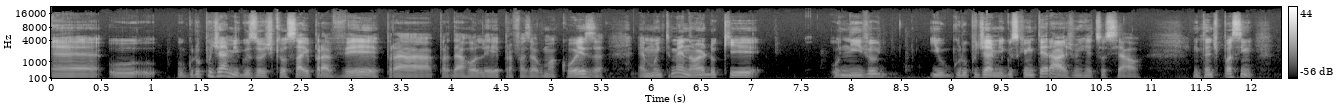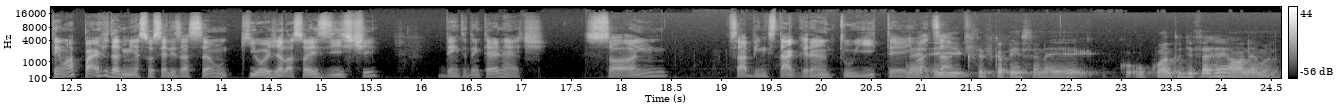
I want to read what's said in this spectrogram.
é, o, o grupo de amigos hoje que eu saio para ver, para dar rolê, para fazer alguma coisa, é muito menor do que o nível e o grupo de amigos que eu interajo em rede social. Então, tipo assim, tem uma parte da minha socialização que hoje ela só existe dentro da internet. Só em, sabe, Instagram, Twitter e é, WhatsApp. E o que você fica pensando é o quanto disso é real, né, mano?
